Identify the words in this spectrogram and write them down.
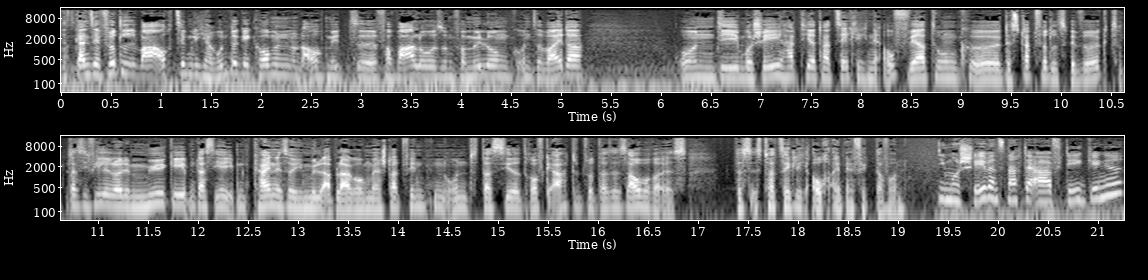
Das ganze Viertel war auch ziemlich heruntergekommen und auch mit äh, Verwahrlosung, Vermüllung und so weiter. Und die Moschee hat hier tatsächlich eine Aufwertung äh, des Stadtviertels bewirkt, dass sich viele Leute Mühe geben, dass hier eben keine solche Müllablagerungen mehr stattfinden und dass hier darauf geachtet wird, dass es sauberer ist. Das ist tatsächlich auch ein Effekt davon. Die Moschee, wenn es nach der AfD ginge,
